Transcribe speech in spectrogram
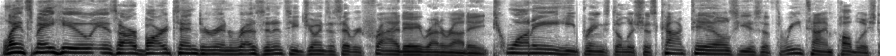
Lance Mayhew is our bartender in residence. He joins us every Friday right around 820. He brings delicious cocktails. He is a three-time published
